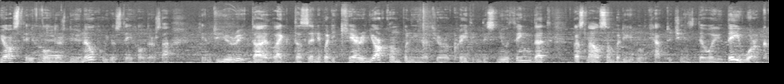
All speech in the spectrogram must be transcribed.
your stakeholders? Do you know who your stakeholders are? Do you re- like? Does anybody care in your company that you're creating this new thing? That because now somebody will have to change the way they work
